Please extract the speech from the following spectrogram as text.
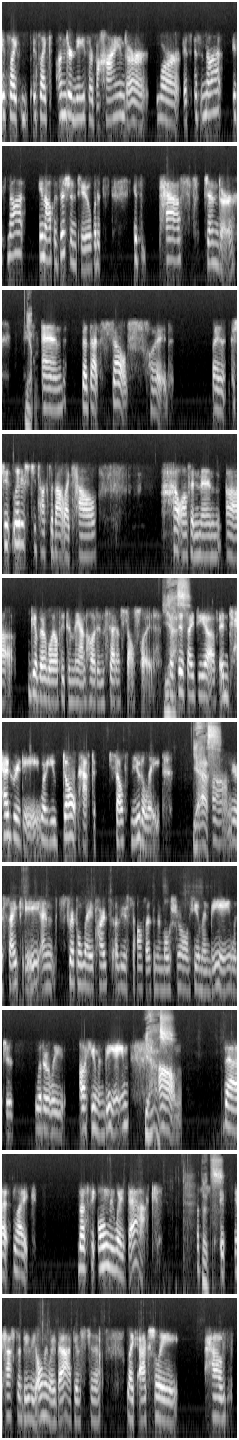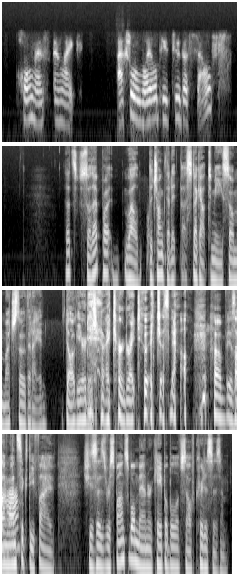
it's like it's like underneath or behind or or it's it's not it's not in opposition to, but it's it's past gender. Yep. And that that selfhood. Because she later she talks about like how how often men uh, give their loyalty to manhood instead of selfhood. Yes. But this idea of integrity, where you don't have to self mutilate. Yes. Um, your psyche and strip away parts of yourself as an emotional human being, which is literally a human being. Yes. Um, that like that's the only way back. That's, it, it has to be the only way back is to like actually have wholeness and like actual loyalty to the self. That's so that part. Well, the chunk that it stuck out to me so much so that I had dog-eared it and I turned right to it just now um, is on uh-huh. 165. She says responsible men are capable of self-criticism.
